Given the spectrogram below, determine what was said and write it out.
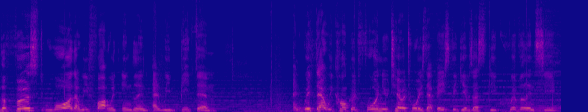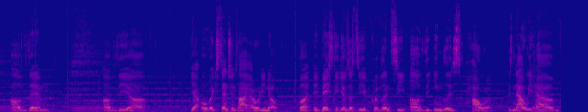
The first war that we fought with England and we beat them. And with that, we conquered four new territories that basically gives us the equivalency of them. Of the, uh, yeah, overextension's high, I already know. But it basically gives us the equivalency of the English power. Because now we have,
